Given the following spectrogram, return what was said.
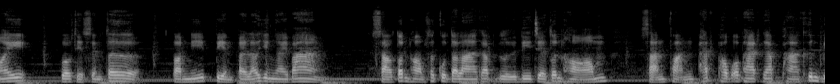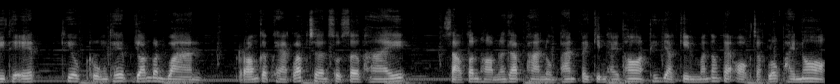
อยต์เวิลด์เทรดเซ็นเตอร์ตอนนี้เปลี่ยนไปแล้วยังไงบ้าง สาวต้นหอมสกุลตลาครับหรือดีเจต้นหอม สารฝันแพทพาวเวอร์แพทครับพาขึ้น BTS เที่ยวกรุงเทพย้อนวันวานพร้อมกับแขกรับเชิญสุดเซอร์ไพรส์ สาวต้นหอมนะครับพาหนุ่มแพทไปกินไห่ทอดที่อยากกินมันตั้งแต่ออกจากโลกภายนอก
